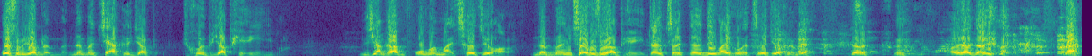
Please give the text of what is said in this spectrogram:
为什么叫冷门？冷门价格比较会比较便宜嘛。你想想看，我们买车就好了，冷门车不是要便宜，但折那另外一回折旧可能没有，对，嗯。啊，要等一下，那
